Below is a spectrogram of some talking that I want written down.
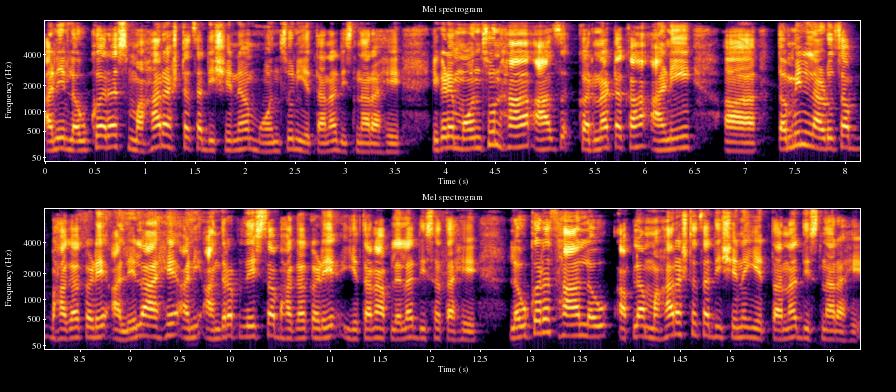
आणि लवकरच महाराष्ट्राच्या दिशेनं मान्सून येताना दिसणार आहे. इकडे मान्सून हा आज कर्नाटका आणि तमिळनाडूचा भागाकडे आलेला आहे आणि आंध्र प्रदेशच्या भागाकडे येताना आपल्याला दिसत आहे. लवकरच हा लव आपला महाराष्ट्राच्या दिशेनं येताना दिसणार आहे.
